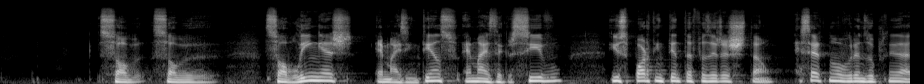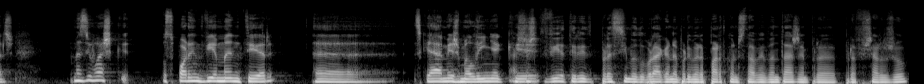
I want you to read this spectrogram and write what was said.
sobe, sobe, sobe linhas, é mais intenso, é mais agressivo e o Sporting tenta fazer a gestão. É certo que não houve grandes oportunidades, mas eu acho que o Sporting devia manter ah, se calhar a mesma linha que. Achas que devia ter ido para cima do Braga na primeira parte quando estava em vantagem para, para fechar o jogo?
